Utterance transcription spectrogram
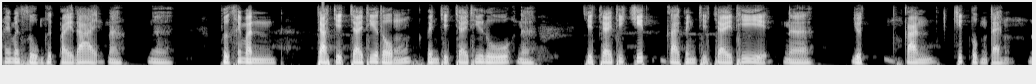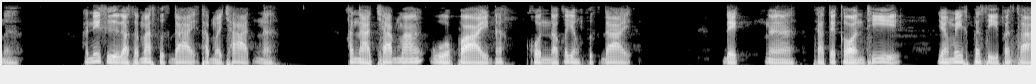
ให้มันสูงขึ้นไปได้นะนะฝึกให้มันจากจิตใจที่หลงเป็นจิตใจที่รู้นะ จิตใจที่คิดกลายเป็นจิตใจที่นะหยุดการคิดปรุงแต่งนะอันนี้คือเราสามารถฝึกได้ธรรมชาตินะขนาดช้างม้าวัวควายนะคนเราก็ยังฝึกได้ เด็กนะจากแต่ก่อนที่ยังไม่ภาษีภาษา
